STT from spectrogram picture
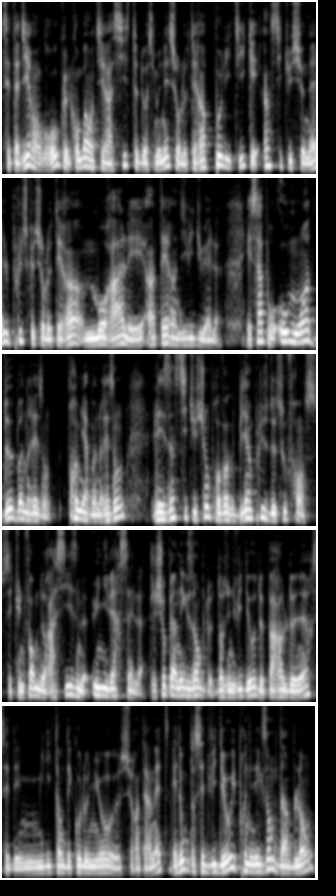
C'est-à-dire, en gros, que le combat antiraciste doit se mener sur le terrain politique et institutionnel plus que sur le terrain moral et interindividuel. Et ça pour au moins deux bonnes raisons. Première bonne raison, les institutions provoquent bien plus de souffrance. C'est une forme de racisme universel. J'ai chopé un exemple dans une vidéo de Parole d'honneur, c'est des militants décoloniaux euh, sur Internet. Et donc, dans cette vidéo, ils prenaient l'exemple d'un blanc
